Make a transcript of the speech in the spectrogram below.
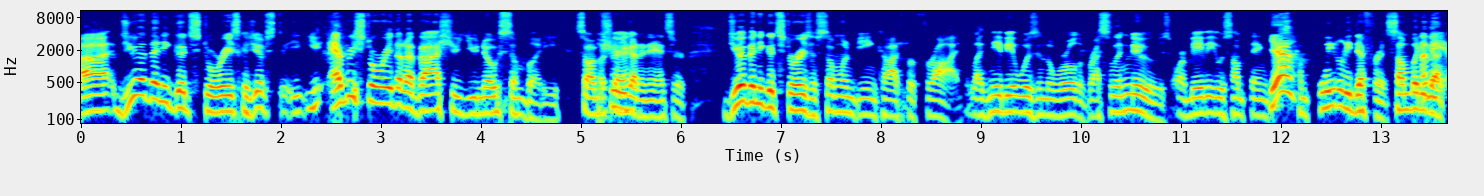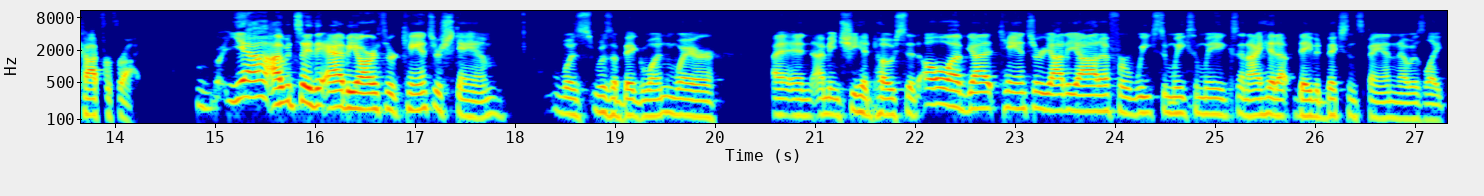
Uh, do you have any good stories? Because you have st- you, every story that I've asked you, you know somebody, so I'm sure you got an answer. Do you have any good stories of someone being caught for fraud? Like maybe it was in the world of wrestling news, or maybe it was something Yeah, completely different. Somebody I got mean- caught for fraud. Yeah, I would say the Abby Arthur cancer scam was was a big one where and I mean she had posted, "Oh, I've got cancer yada yada for weeks and weeks and weeks." And I hit up David Bixenspan and I was like,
